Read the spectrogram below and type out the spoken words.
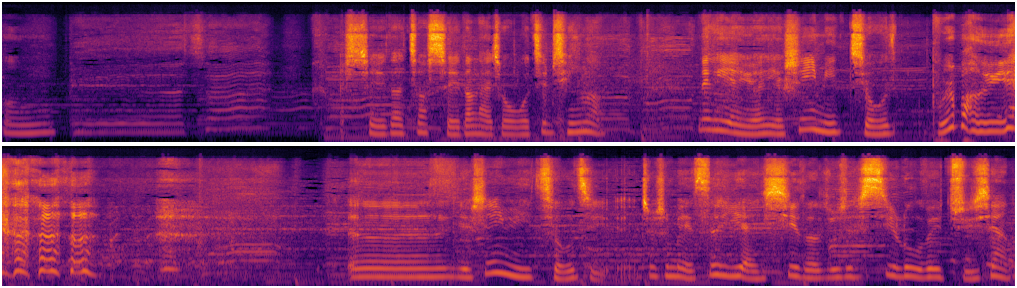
彭谁的？叫谁的来着？我记不清了。那个演员也是一米九，不是彭于晏，呃，也是一米九几，就是每次演戏的就是戏路被局限了，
